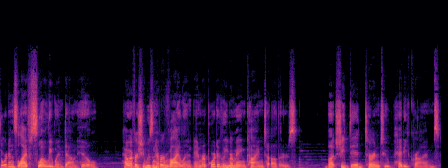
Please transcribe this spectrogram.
Jorden's life slowly went downhill. However, she was never violent and reportedly remained kind to others. But she did turn to petty crimes,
